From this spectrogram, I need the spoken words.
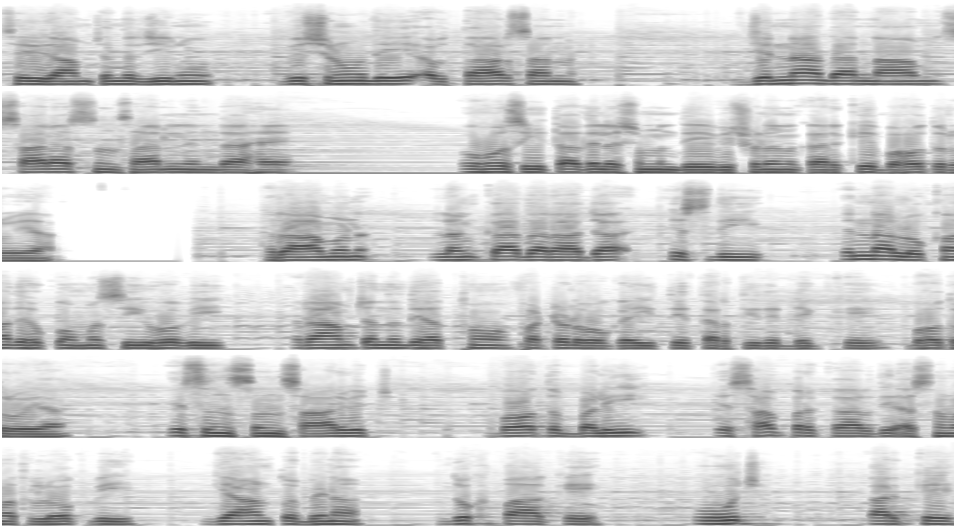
ਸ੍ਰੀ ਰਾਮਚੰਦਰ ਜੀ ਨੂੰ ਵਿਸ਼ਨੂੰ ਦੇ ਅਵਤਾਰ ਸਨ, ਜਿਨ੍ਹਾਂ ਦਾ ਨਾਮ ਸਾਰਾ ਸੰਸਾਰ ਲੈਂਦਾ ਹੈ। ਉਹ ਸੀਤਾ ਤੇ ਲక్ష్మణ ਦੇ ਵਿਛੜਨ ਕਰਕੇ ਬਹੁਤ ਰੋਇਆ। ਰਾਵਣ ਲੰਕਾ ਦਾ ਰਾਜਾ ਇਸ ਦੀ ਇਹਨਾਂ ਲੋਕਾਂ ਦੇ ਹਕੂਮਤ ਸੀ, ਉਹ ਵੀ ਰਾਮਚੰਦਰ ਦੇ ਹੱਥੋਂ ਫੱਟੜ ਹੋ ਗਈ ਤੇ ਧਰਤੀ ਤੇ ਡਿੱਗ ਕੇ ਬਹੁਤ ਰੋਇਆ। ਇਸ ਸੰਸਾਰ ਵਿੱਚ ਬਹੁਤ ਬਲੀ ਤੇ ਸਭ ਪ੍ਰਕਾਰ ਦੇ ਅਸਮਰਥ ਲੋਕ ਵੀ ਗਿਆਨ ਤੋਂ ਬਿਨਾਂ ਦੁੱਖ ਪਾ ਕੇ ਪੂਜ ਕਰਕੇ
